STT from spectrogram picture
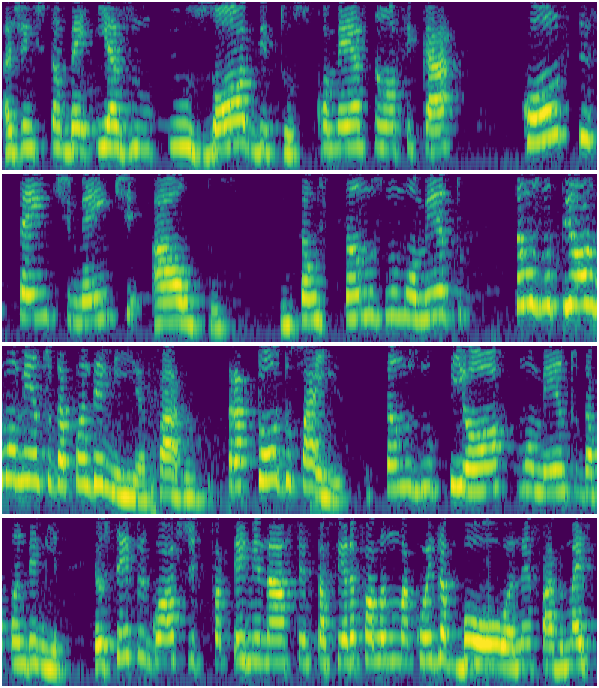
a gente também. E, as, e os óbitos começam a ficar consistentemente altos. Então, estamos no momento Estamos no pior momento da pandemia, Fábio, para todo o país. Estamos no pior momento da pandemia. Eu sempre gosto de terminar a sexta-feira falando uma coisa boa, né, Fábio? Mas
